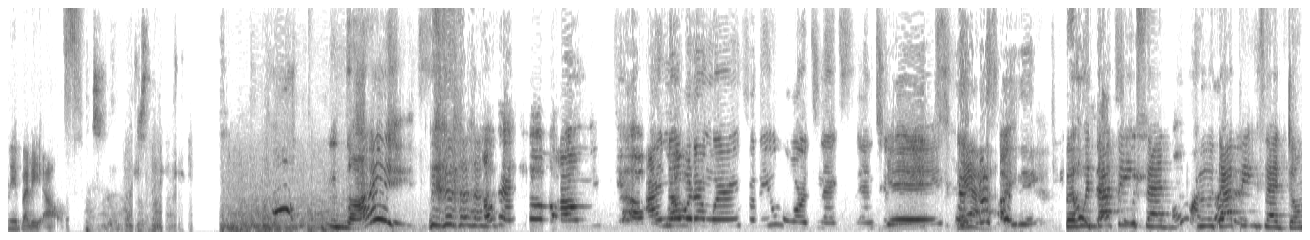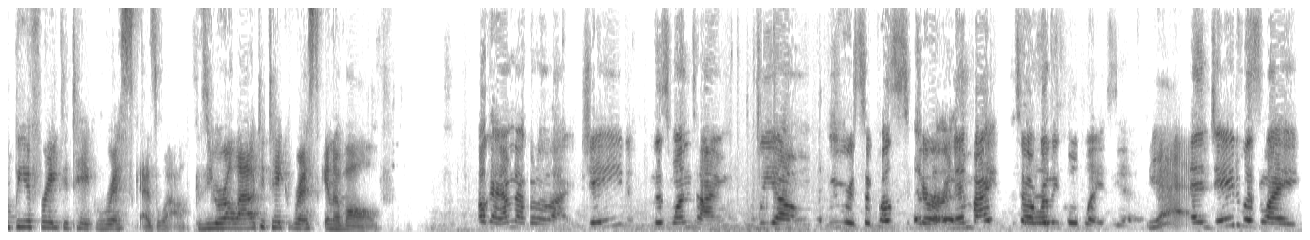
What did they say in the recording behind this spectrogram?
anybody else. nice. okay, so um yeah, I know what I'm wearing for the awards next in two weeks. Yeah, exciting. But with that being said, oh with goodness. that being said, don't be afraid to take risk as well, because you're allowed to take risk and evolve. Okay, I'm not gonna lie. Jade, this one time we um we were supposed to secure an invite to a really cool place. Yeah. Yeah. And Jade was like,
